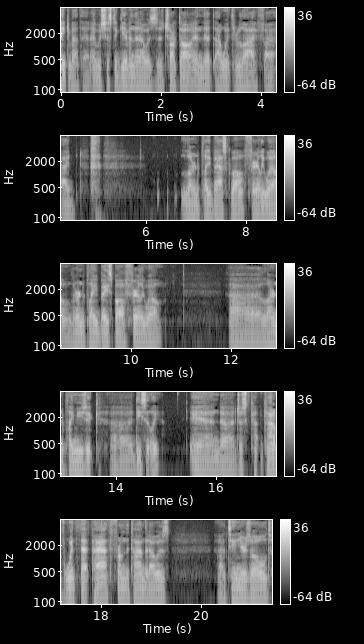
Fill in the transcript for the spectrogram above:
think about that. It was just a given that I was a Choctaw and that I went through life. I, I learned to play basketball fairly well, learned to play baseball fairly well, uh, learned to play music uh, decently, and uh, just kind of went that path from the time that I was uh, 10 years old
